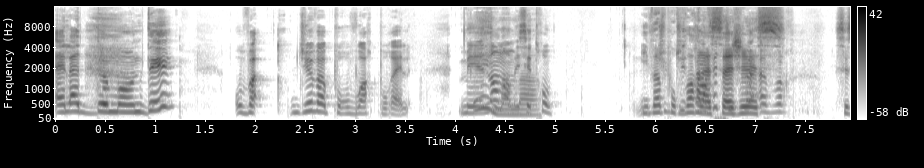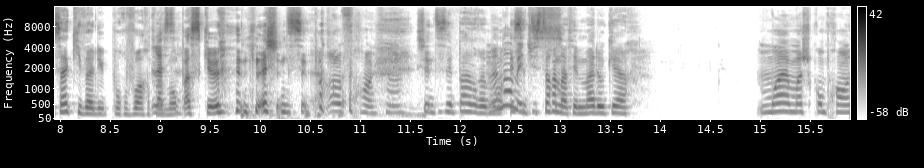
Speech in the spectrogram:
elle a demandé. On va, Dieu va pourvoir pour elle. Mais non, non, mais c'est trop. Il va pourvoir la sagesse. C'est ça qui va lui pourvoir vraiment parce que je ne sais pas. Oh, franchement. Je ne sais pas vraiment. Non, mais cette histoire m'a fait mal au cœur. Moi, moi, je comprends.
